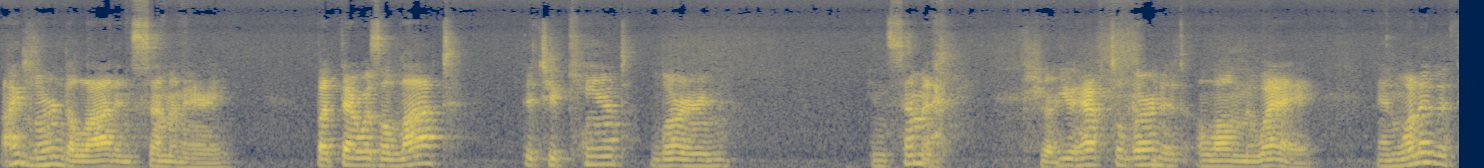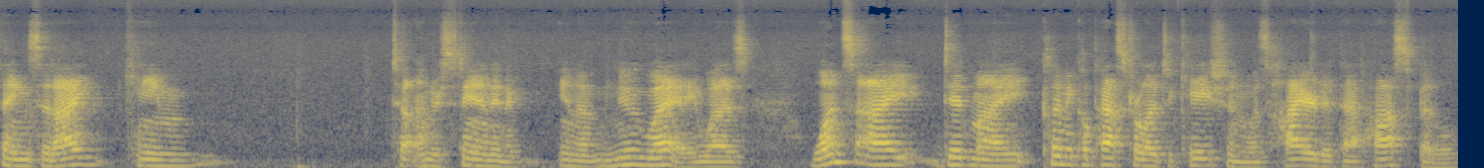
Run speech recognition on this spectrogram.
I learned a lot in seminary, but there was a lot that you can't learn in seminary. Sure. You have to learn it along the way. And one of the things that I came to understand in a, in a new way was once I did my clinical pastoral education, was hired at that hospital,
